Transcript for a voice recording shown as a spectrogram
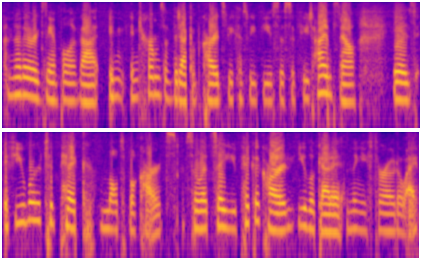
Another example of that, in, in terms of the deck of cards, because we've used this a few times now, is if you were to pick multiple cards. So let's say you pick a card, you look at it, and then you throw it away.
